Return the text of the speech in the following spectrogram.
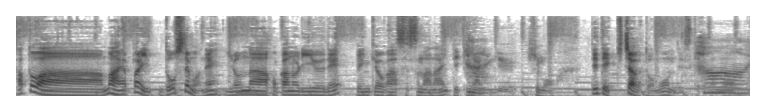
あとは、まあ、やっぱりどうしてもねいろんな他の理由で勉強が進まないできないっていう日も出てきちゃうと思うんですけれども、はい、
